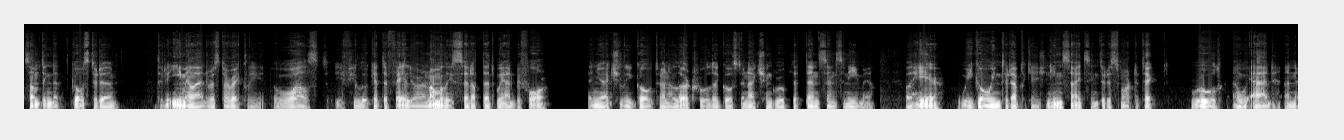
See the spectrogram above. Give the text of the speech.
something that goes to the to the email address directly whilst if you look at the failure anomaly setup that we had before then you actually go to an alert rule that goes to an action group that then sends an email. But here we go into the application insights, into the smart detect rule, and we add an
